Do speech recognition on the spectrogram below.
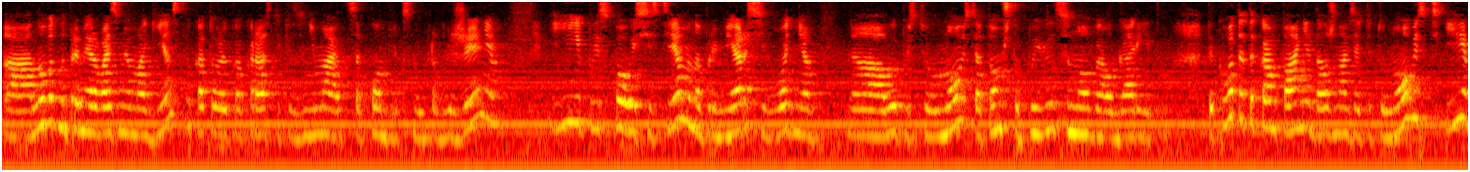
А, ну вот, например, возьмем агентство, которое как раз-таки занимается комплексным продвижением, и поисковая система, например, сегодня выпустила новость о том, что появился новый алгоритм. Так вот, эта компания должна взять эту новость и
